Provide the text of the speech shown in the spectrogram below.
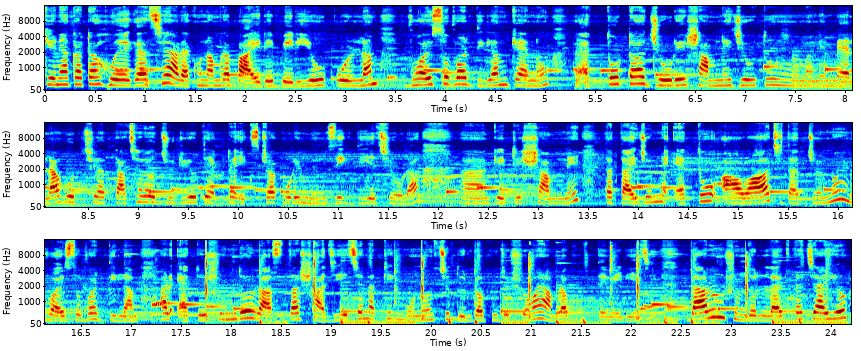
কেনাকাটা হয়ে গেছে আর এখন আমরা বাইরে বেরিয়েও পড়লাম। ভয়েস ওভার দিলাম কেন? এতটা জোরে সামনে যেহেতু মানে মেলা হচ্ছে আর তাছাড়া জুডিওতে একটা এক্সট্রা করে মিউজিক দিয়েছে ওরা গেটের সামনে। তা তাই জন্য এত আওয়াজ, তার জন্য ভয়েস ওভার দিলাম। আর এত সুন্দর রাস্তা সাজিয়েছে না, ঠিক মনে হচ্ছে দুর্গাপুজোর সময় আমরা ঘুরতে বেরিয়েছি। দারুণ সুন্দর লাগছে। যাই হোক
